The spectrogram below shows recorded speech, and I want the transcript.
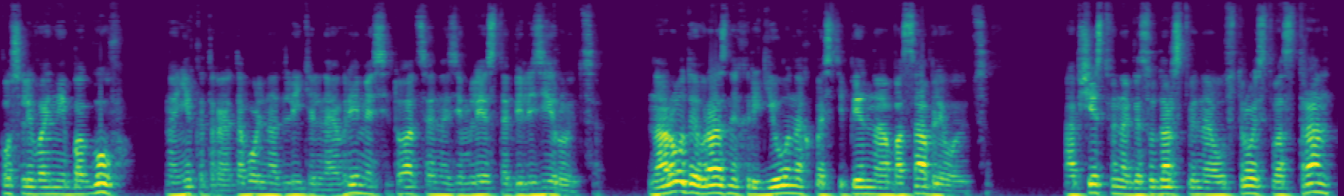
После войны богов на некоторое довольно длительное время ситуация на Земле стабилизируется. Народы в разных регионах постепенно обосабливаются. Общественно-государственное устройство стран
